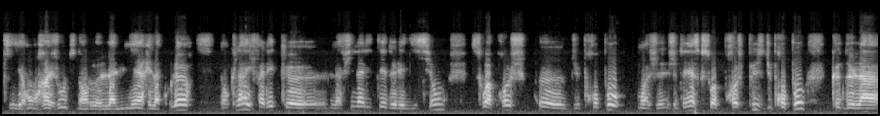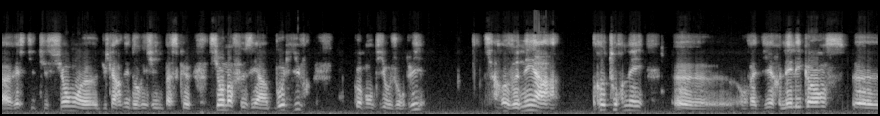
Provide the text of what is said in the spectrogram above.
qui on rajoute dans le, la lumière et la couleur. Donc là, il fallait que la finalité de l'édition soit proche euh, du propos. Moi, je, je, tenais à ce que ce soit proche plus du propos que de la restitution euh, du carnet d'origine, parce que si on en faisait un beau livre, comme on dit aujourd'hui, ça revenait à retourner euh, on va dire, l'élégance euh,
